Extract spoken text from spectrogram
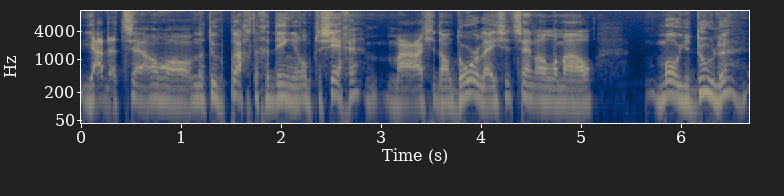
Ja, dat zijn allemaal natuurlijk prachtige dingen om te zeggen. Maar als je dan doorleest, het zijn allemaal mooie doelen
